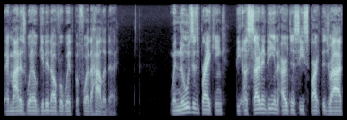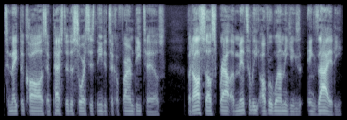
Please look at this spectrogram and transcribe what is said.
they might as well get it over with before the holiday. When news is breaking, the uncertainty and urgency sparked the drive to make the calls and pester the sources needed to confirm details, but also sprout a mentally overwhelming anxiety,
